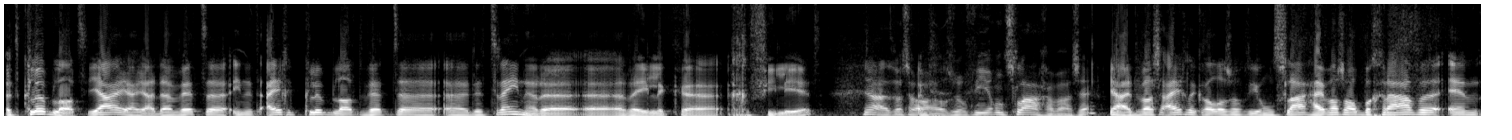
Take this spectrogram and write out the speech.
Het clubblad, ja, ja, ja. Daar werd, eh, in het eigen clubblad werd eh, eh, de trainer redelijk gefileerd. Ja, het was al alsof hij ontslagen was, hè? Ja, het was eigenlijk al alsof hij ontslagen... Hij was al begraven en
